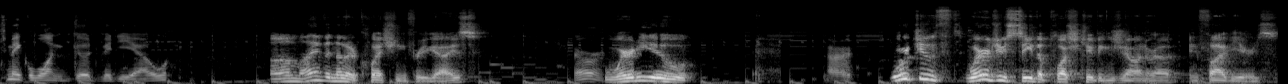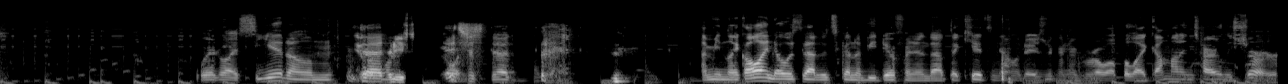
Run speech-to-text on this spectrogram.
to make one good video. Um, I have another question for you guys. Sure. Where do you Alright. where'd you where'd you see the plush tubing genre in five years? Where do I see it? Um Dead. Where do you see it? It's just dead. I mean like all I know is that it's gonna be different and that the kids nowadays are gonna grow up, but like I'm not entirely sure.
